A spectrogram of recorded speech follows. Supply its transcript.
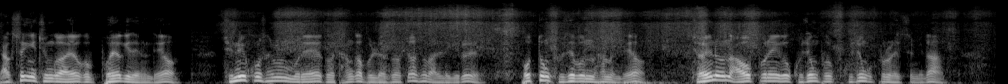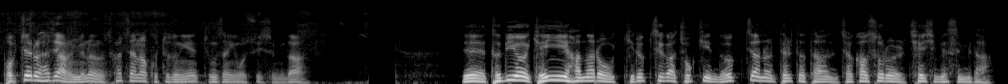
약성이 증가하여 그 보약이 되는데요. 진흙콩 삶은 물에 그 담가 불려서 쪄서 말리기를 보통 두세 번 하는데요. 저희는 아홉 번의 그 구정, 구정구포를 했습니다. 법제를 하지 않으면은 설사나 구토 등의 증상이 올 수 있습니다. 예, 드디어 갱이 하나로 기력치가 좋기 넉 잔을 될 듯한 적화수를 채심했습니다.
